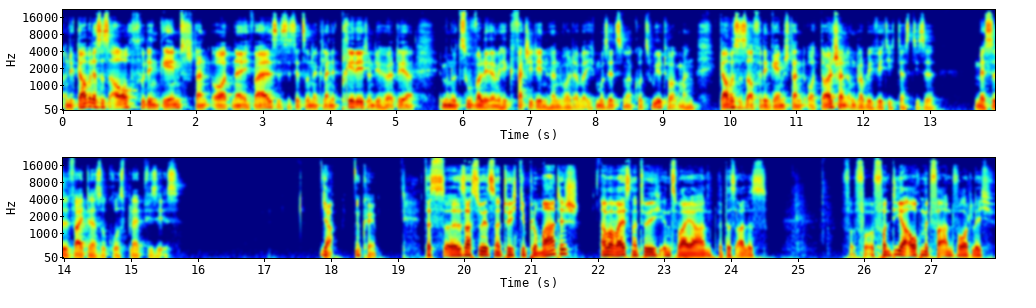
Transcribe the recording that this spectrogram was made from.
und ich glaube, das ist auch für den Games-Standort, ne, ich weiß, es ist jetzt so eine kleine Predigt und ihr hört ja immer nur zu, weil ihr irgendwelche Quatschideen hören wollt, aber ich muss jetzt mal kurz Real Talk machen. Ich glaube, es ist auch für den Games-Standort Deutschland unglaublich wichtig, dass diese Messe weiter so groß bleibt, wie sie ist. Ja, okay. Das äh, sagst du jetzt natürlich diplomatisch, aber weiß natürlich, in zwei Jahren wird das alles von dir auch mitverantwortlich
